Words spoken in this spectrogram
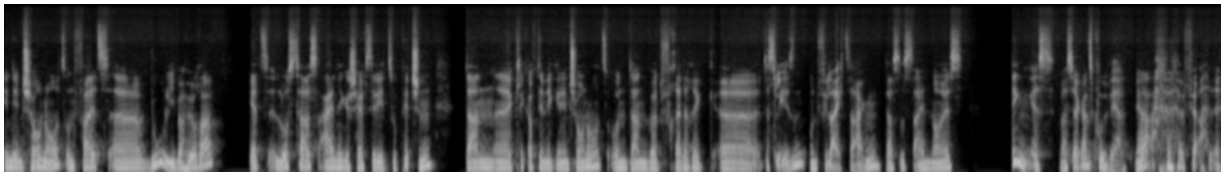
in den Show Notes. Und falls äh, du, lieber Hörer, jetzt Lust hast, eine Geschäftsidee zu pitchen, dann äh, klick auf den Link in den Show Notes und dann wird Frederik äh, das lesen und vielleicht sagen, dass es sein neues Ding ist, was ja ganz cool wäre, ja, für alle.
